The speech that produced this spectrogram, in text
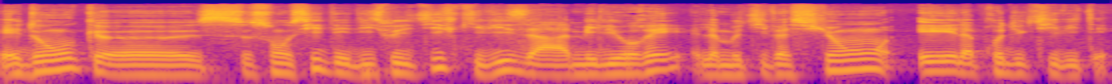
Et donc, ce sont aussi des dispositifs qui visent à améliorer la motivation et la productivité.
